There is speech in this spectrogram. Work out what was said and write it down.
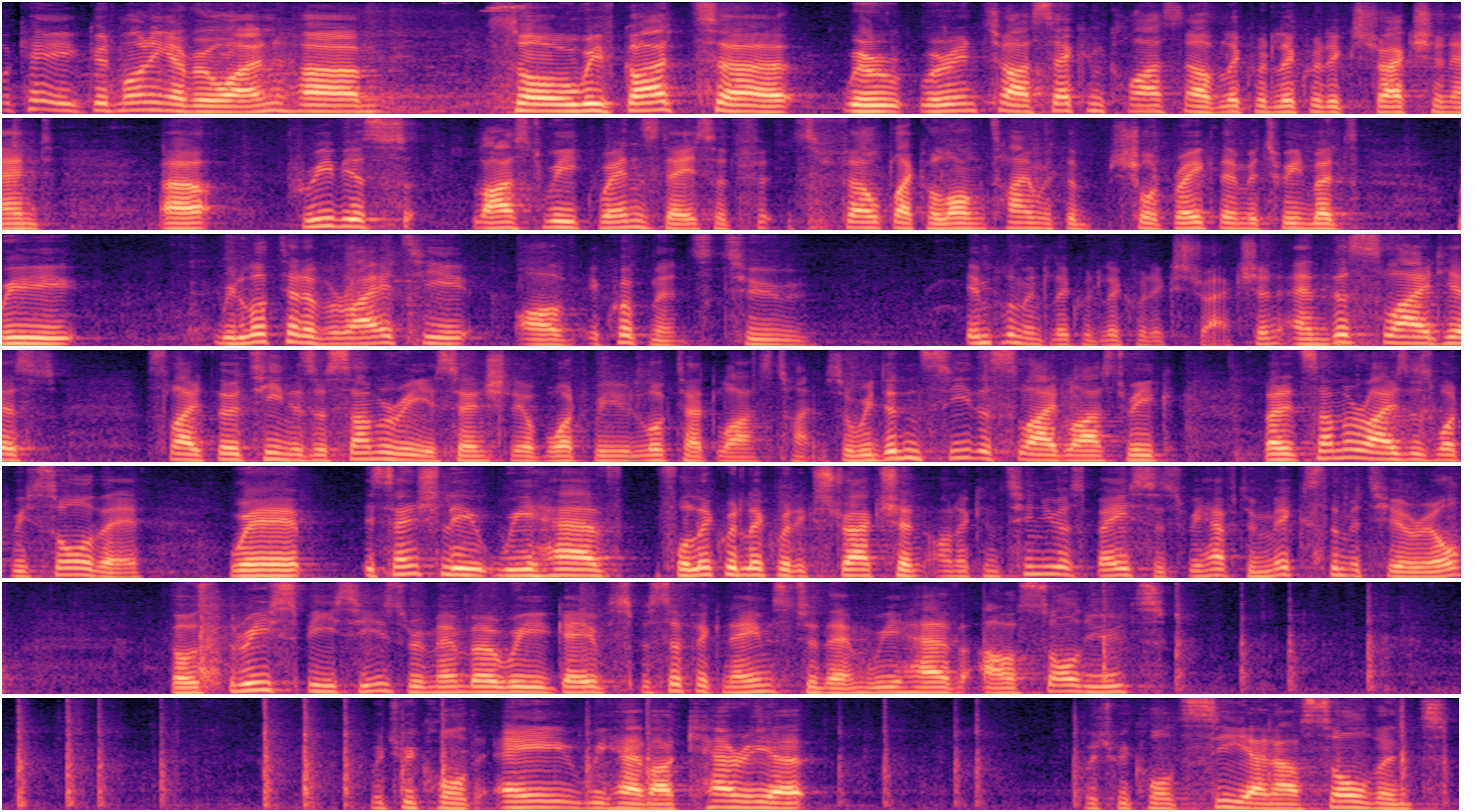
Okay, good morning, everyone. Um, so we've got, uh, we're, we're into our second class now of liquid-liquid extraction and uh, previous last week, Wednesday, so it, felt like a long time with the short break there in between, but we, we looked at a variety of equipment to implement liquid-liquid extraction. And this slide here, slide 13, is a summary essentially of what we looked at last time. So we didn't see the slide last week, but it summarizes what we saw there, where essentially we have, for liquid-liquid extraction on a continuous basis, we have to mix the material. Those three species, remember we gave specific names to them. We have our solutes, which we called A. We have our carrier, which we called C, and our solvent,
